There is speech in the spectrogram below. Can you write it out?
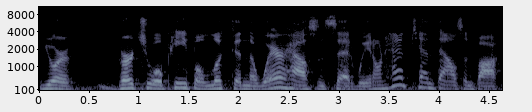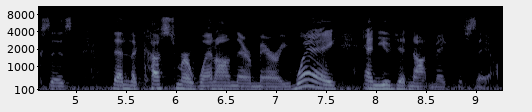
your virtual people looked in the warehouse and said, we don't have 10,000 boxes, then the customer went on their merry way and you did not make the sale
